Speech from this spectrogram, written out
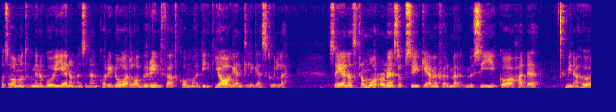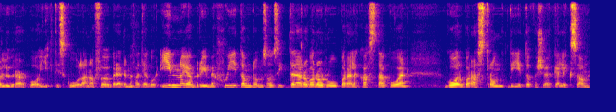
Och så var man tvungen att gå igenom en sån här korridorlabyrint för att komma dit jag äntligen skulle. Så genast från morgonen så psykade jag mig själv med musik och hade mina hörlurar på och gick till skolan och förberedde mig för att jag går in och jag bryr mig skit om de som sitter där och vad de ropar eller kastar på en. Går bara strångt dit och försöker liksom,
